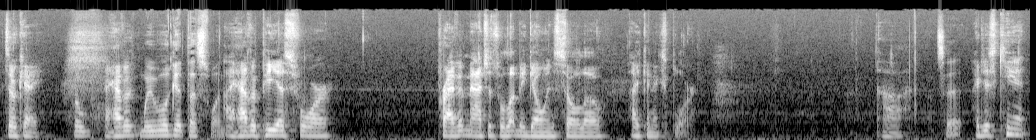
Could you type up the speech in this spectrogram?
it's okay. I have a We will get this one. I have a PS4. Private matches will let me go in solo. I can explore. Uh, That's it. I just can't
